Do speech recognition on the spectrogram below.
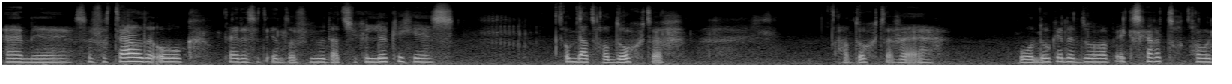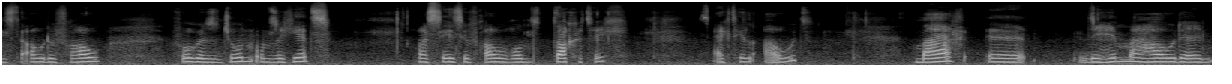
En uh, ze vertelde ook tijdens het interview dat ze gelukkig is omdat haar dochter, haar dochter uh, woont ook in het dorp. Ik scherp trouwens de oude vrouw. Volgens John, onze gids, was deze vrouw rond 80. Dat is echt heel oud. Maar uh, de himmen houden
